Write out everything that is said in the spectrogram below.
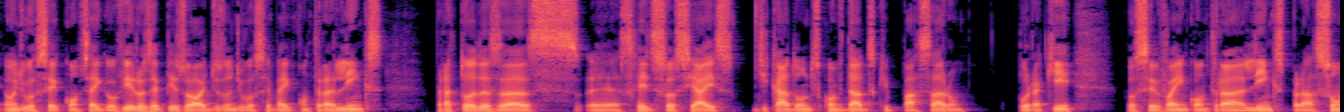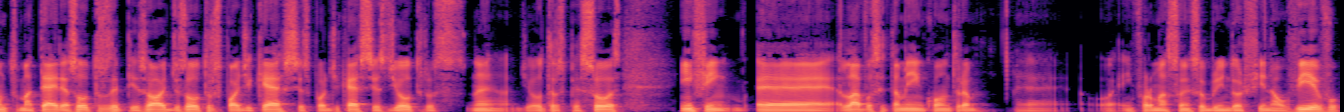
é onde você consegue ouvir os episódios, onde você vai encontrar links para todas as, eh, as, redes sociais de cada um dos convidados que passaram por aqui. Você vai encontrar links para assuntos, matérias, outros episódios, outros podcasts, podcasts de, outros, né, de outras pessoas. Enfim, é, lá você também encontra é, informações sobre endorfina ao vivo,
